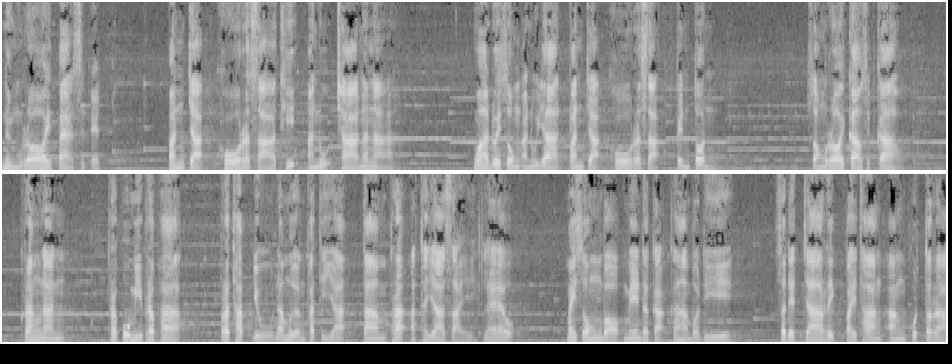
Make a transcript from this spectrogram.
181 ปัญจโครสาธิอนุชานนา ว่าด้วยทรงอนุญาตปัญจโครสะเป็นต้น 299 ครั้งนั้น พระผู้มีพระภาค ประทับอยู่ณเมืองพัทยะตามพระอัธยาศัยแล้ว ไม่ทรงบอกเมนกะขหาบดี เสด็จจาริกไปทางอังคุตรา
